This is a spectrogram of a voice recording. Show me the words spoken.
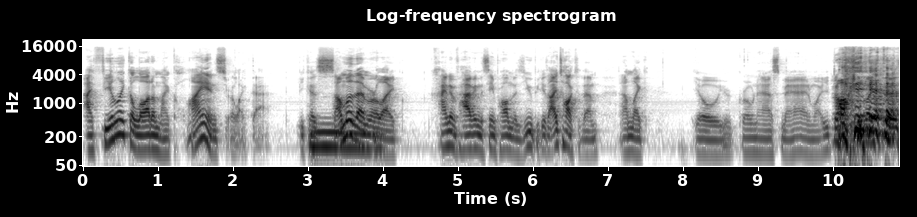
I feel like a lot of my clients are like that because some of them are like kind of having the same problem as you because I talk to them and I'm like, yo, you're a grown ass man. Why are you talking like this?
